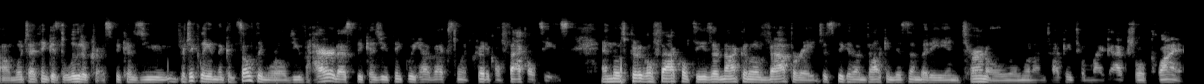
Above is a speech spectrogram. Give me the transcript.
um, which I think is ludicrous because you, particularly in the consulting world, you've hired us because you think we have excellent critical faculties. And those critical faculties are not going to evaporate just because I'm talking to somebody internal and when I'm talking to my actual client.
